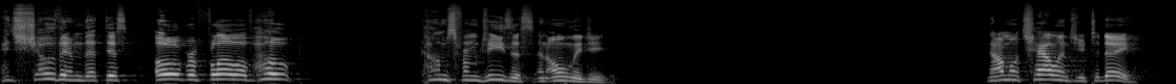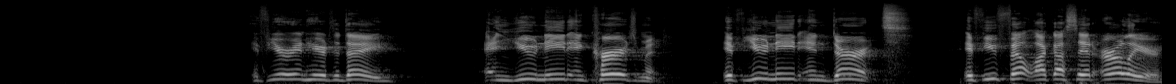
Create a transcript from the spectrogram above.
And show them that this overflow of hope comes from Jesus and only Jesus. Now, I'm going to challenge you today. If you're in here today and you need encouragement, if you need endurance, if you felt like I said earlier,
